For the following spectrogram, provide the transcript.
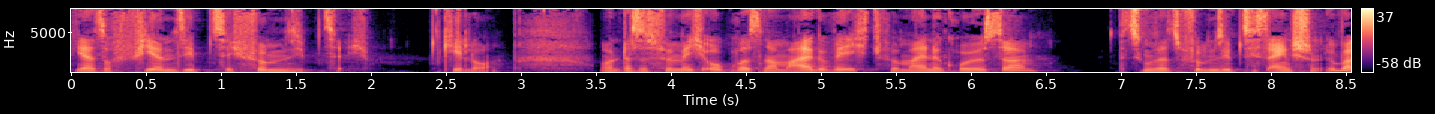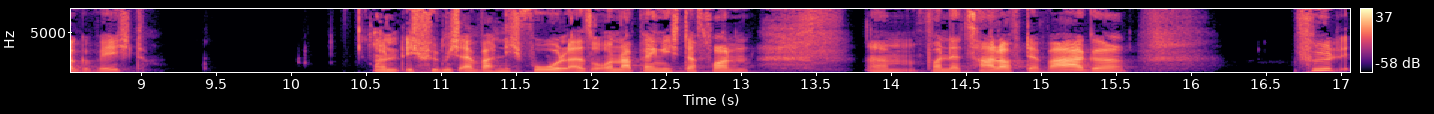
ja so 74, 75 Kilo. Und das ist für mich oberes Normalgewicht für meine Größe, beziehungsweise 75 ist eigentlich schon Übergewicht. Und ich fühle mich einfach nicht wohl, also unabhängig davon, ähm, von der Zahl auf der Waage, fühle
